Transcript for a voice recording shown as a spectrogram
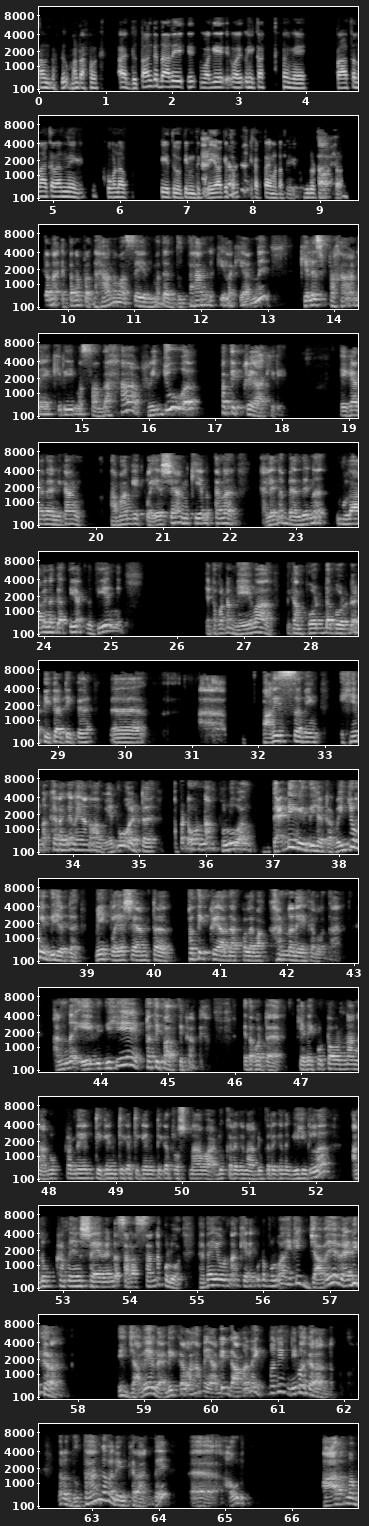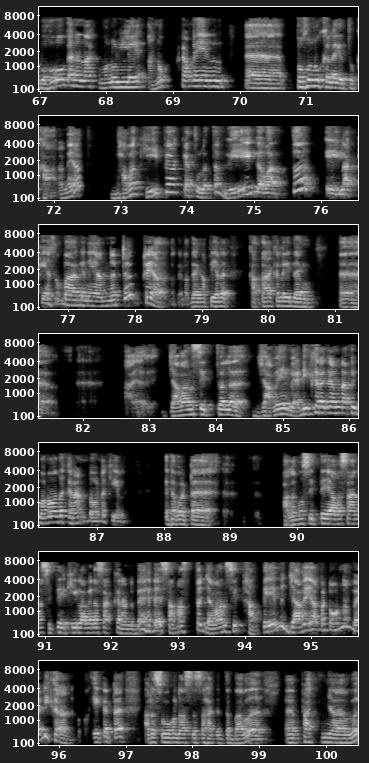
මට දුතාංගධාරී වගේ එකක් මේ ප්‍රාර්ථනා කරන්නේ කුමන හේතුවකින්ද කියලා ඒ වගේ එකක් තමයි මට එතන එතන ප්‍රධාන වශයෙන්ම දැන් දුතාංග කියලා කියන්නේ කෙලස් ප්‍රහාණය කිරීම සඳහා ඍජුව ප්‍රතික්‍රියා කිරීම. ඒ කියන්නේ දැන් නිකන් තමන්ගේ ක්ලේශයන් කියන තැන ඇලෙන බැඳෙන මුලා වෙන ගතියක් නෙ තියෙන්නේ. එතකොට මේවා නිකන් පොඩ පොඩ ටික ටික පරිස්සමින් එහෙම කරගෙන යනවා වෙනුවට අපට ඕනනම් පුළුවන් දැඩි විදිහට ඍජු විදිහට මේ ක්ලේශයන්ට ප්‍රතික්‍රියා දක්වලා ඛණ්ඩණය කරලා දාන්න. අන්න ඒ විදිහේ ප්‍රතිපත්ති ක්‍රමයක්. එතකොට කෙනෙකුට ඕනනම් අනුක්‍රමයෙන් ටිකෙන් ටික ටිකෙන් ටික තෘෂ්ණාව අඩු කරගෙන අඩු කරගෙන ගිහිල්ලා අනුක්‍රමයෙන් ෂය වෙන්න සලස්සන්න පුළුවන්. හැබැයි ඕනනම් කෙනෙකුට පුළුවන් ඒකේ ජවය වැඩි කරන්න. ඒ ජවය වැඩි කළාම එයාගේ ගමන ඉක්මනින් නිම කරන්න පුළුවන්. ඒතර දුතාංග වලින් කරන්නේ අවුරුදු ආත්ම බොහෝ ගණනක් මුළුල්ලේ අනුක්‍රමයෙන් පුහුණු කළ යුතු කාරණය භව කීපයක් ඇතුළත වේගවත්ව ඒ ඉලක්කය සම්භාගන යන්නට ක්‍රියාත්මක වෙනවා. දැන් අපි අර කතා කළේ දැන් ජවන් සිත්වල ජවයේ වැඩි කරගන්න අපි මොනවද කරන්න ඕන කියලා. එතකොට පළමු සිතේ අවසාන සිතේ කියලා වෙනසක් කරන්න බෑ. හැබැයි සමස්ත ජවන් සිත් හතේම ජවය අපට ඕන වැඩි කරන්න ඒකට අර සෝමනස්ස සහගත බව ප්‍රඥාව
